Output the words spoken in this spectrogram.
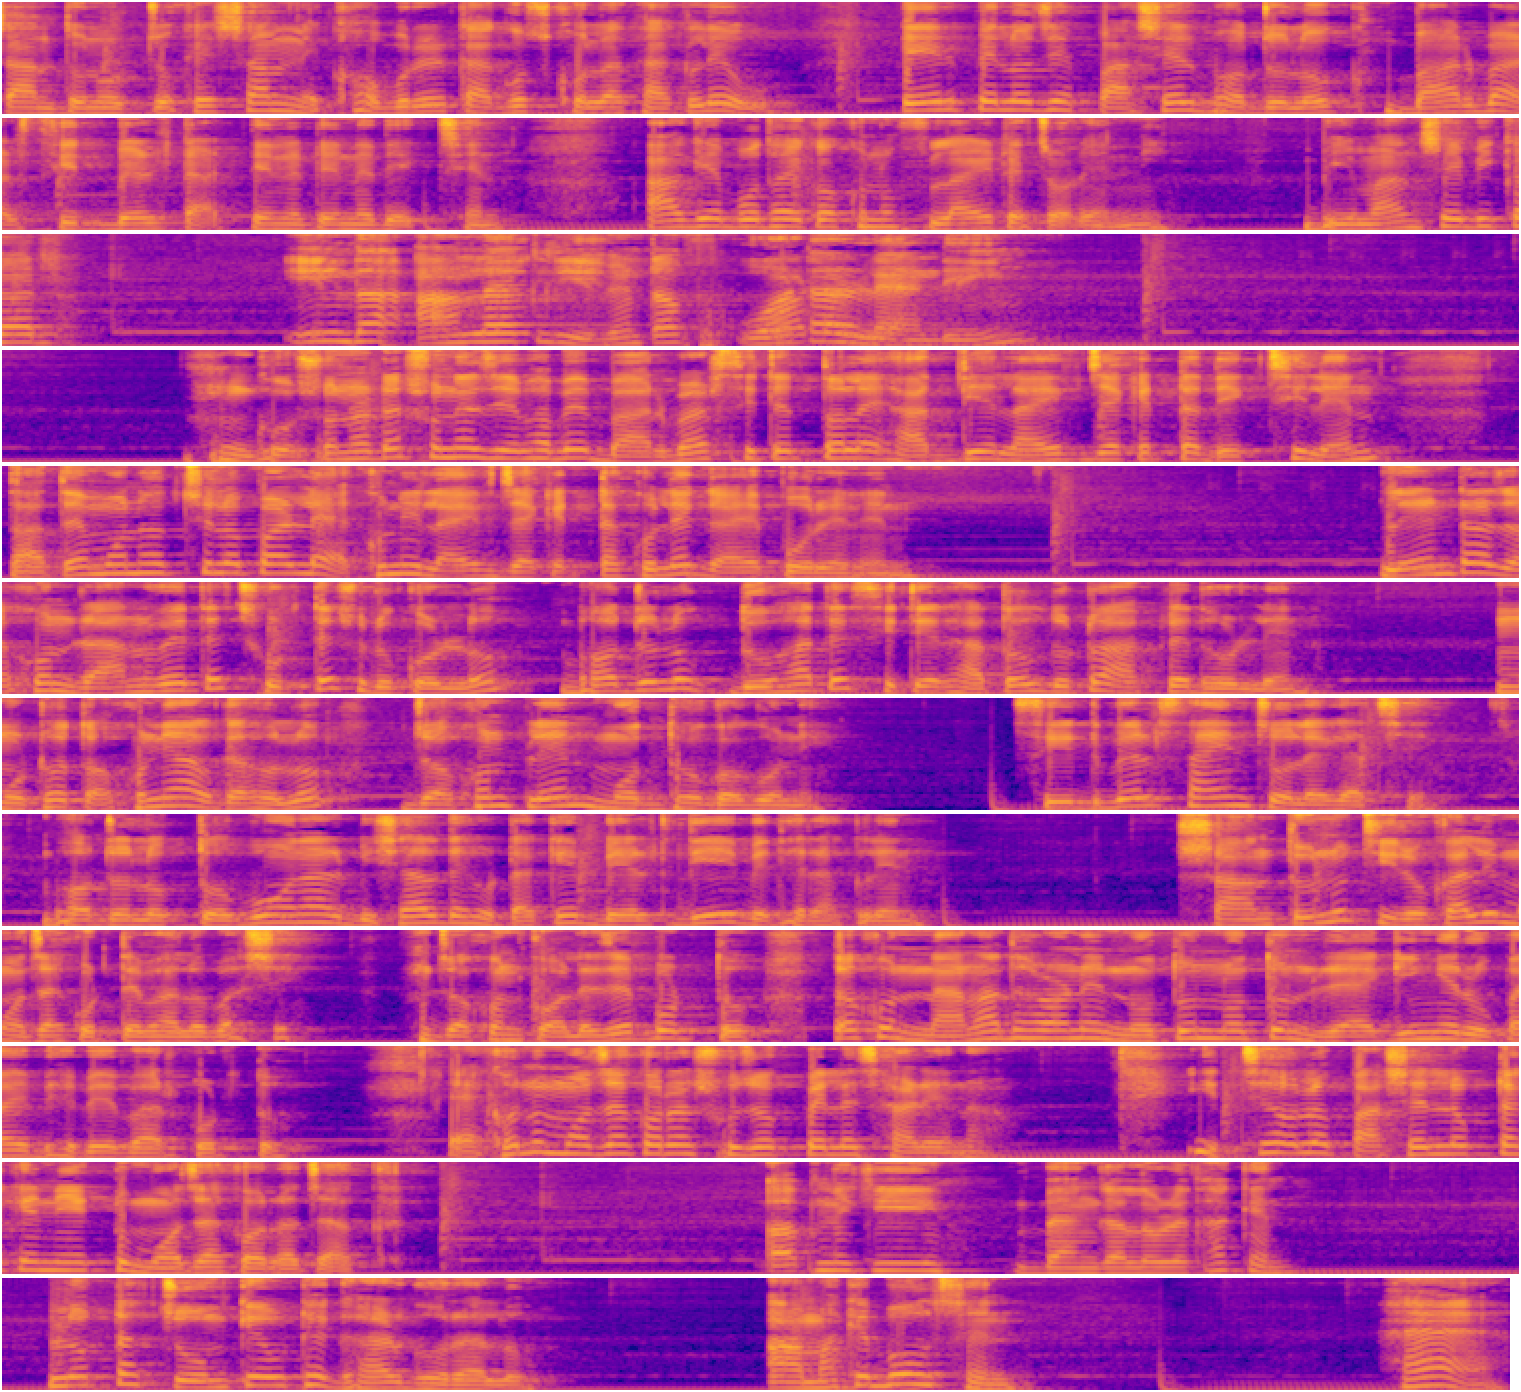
শান্তনুর চোখের সামনে খবরের কাগজ খোলা থাকলেও টের পেল যে পাশের ভদ্রলোক বারবার সিট বেল্টটা টেনে টেনে দেখছেন। আগে বোধহয় কখনো ফ্লাইটে চড়েননি। বিমান সেবিকার in the unlikely event of water landing. ঘোষণাটা শুনে যেভাবে বারবার সিটের তলায় হাত দিয়ে লাইফ জ্যাকেটটা দেখছিলেন, তাতে মনে হচ্ছিল পারলে এখনই লাইফ জ্যাকেটটা খুলে গায়ে পরে নেন। প্লেনটা যখন রানওয়েতে ছুটতে শুরু করল, ভদ্রলোক দু হাতে সিটের হাতল দুটো আঁকড়ে ধরলেন। মুঠো তখনই আলগা হলো যখন প্লেন মধ্য গগনে। সিট বেল্ট সাইন চলে গেছে। ভদ্রলোক তবু ওনার বিশাল দেহটাকে বেল্ট দিয়েই বেঁধে রাখলেন। শান্তনু চিরকালই মজা করতে ভালোবাসে। যখন কলেজে পড়তো, তখন নানা ধরনের নতুন নতুন র্যাগিংয়ের উপায় ভেবে বার করত। এখনও মজা করার সুযোগ পেলে ছাড়ে না। ইচ্ছে হলো পাশের লোকটাকে নিয়ে একটু মজা করা যাক। আপনি কি ব্যাঙ্গালোরে থাকেন? লোকটা চমকে উঠে ঘাড় ঘোরালো। আমাকে বলছেন? হ্যাঁ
